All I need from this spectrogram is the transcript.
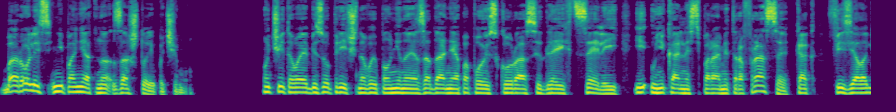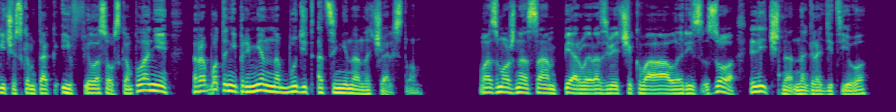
боролись непонятно за что и почему. Учитывая безупречно выполненное задание по поиску расы для их целей и уникальность параметров расы, как в физиологическом, так и в философском плане, работа непременно будет оценена начальством. Возможно, сам первый разведчик Ваал Риззо лично наградит его.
